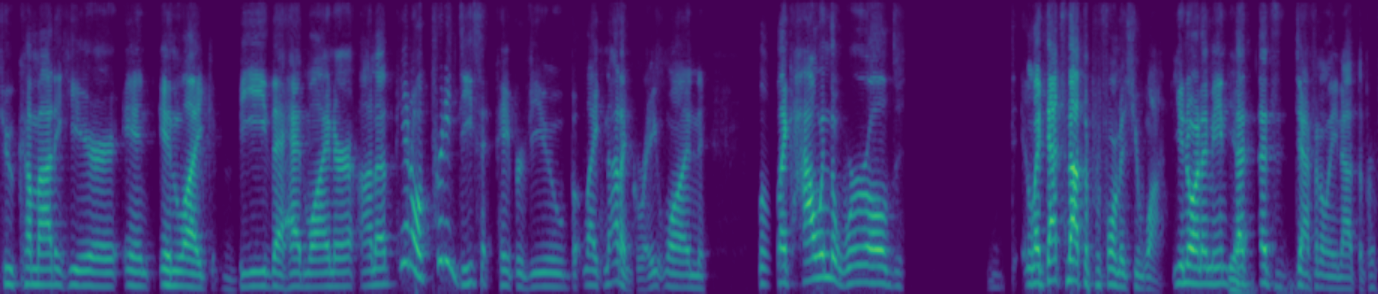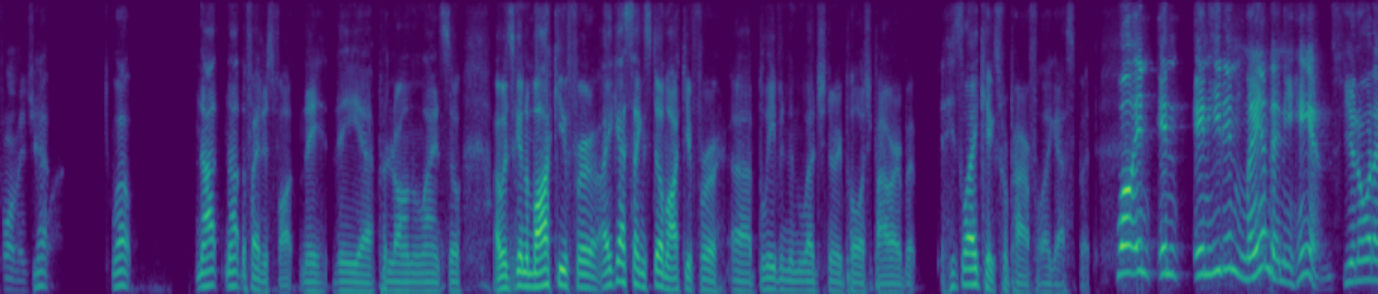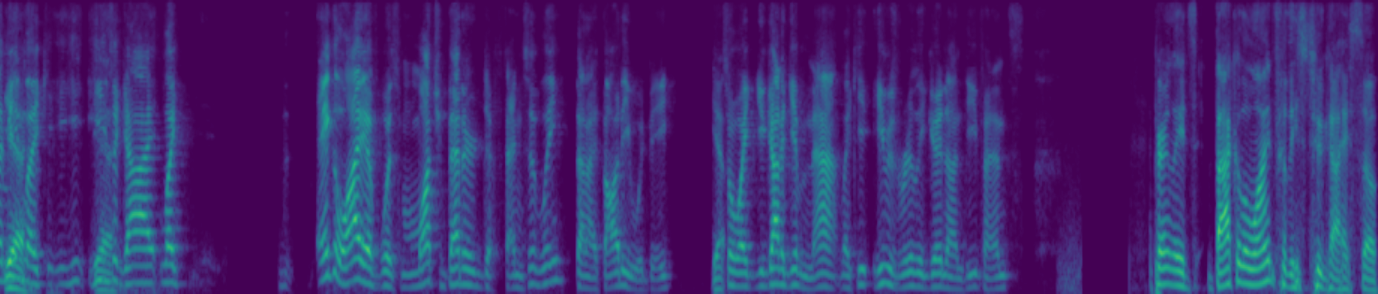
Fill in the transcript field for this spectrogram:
to come out of here and in like be the headliner on a you know a pretty decent pay per view, but like not a great one. Like how in the world? Like that's not the performance you want. You know what I mean? Yeah. That that's definitely not the performance you yeah. want. Well, not not the fighter's fault. They they uh, put it all on the line. So I was going to mock you for. I guess I can still mock you for uh, believing in the legendary Polish power, but his leg kicks were powerful. I guess, but well, and and and he didn't land any hands. You know what I mean? Yeah. Like he, he's yeah. a guy like Ankalaev was much better defensively than I thought he would be. Yeah. So like you got to give him that. Like he, he was really good on defense. Apparently, it's back of the line for these two guys. So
